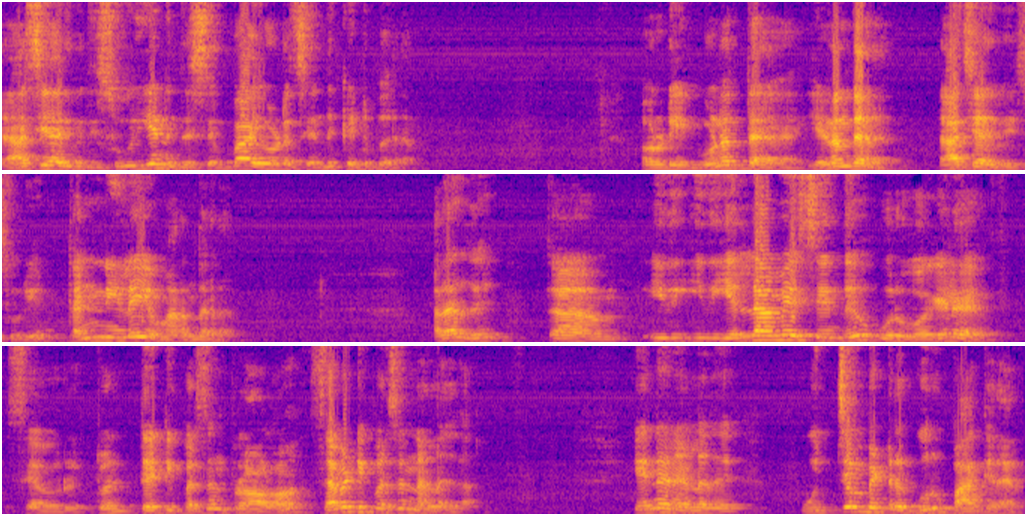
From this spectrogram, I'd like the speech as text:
ராசியாதிபதி சூரியன் இந்த செவ்வாயோட சேர்ந்து கெட்டு போயிடுறார். அவருடைய குணத்தை இழந்துடுறார். ராசியாதிபதி சூரியன் தன்னிலையை மறந்துடுறார். அதாவது இது இது எல்லாமே சேர்ந்து ஒரு வகையில் ஒரு twenty thirty percent problem seventy percent நல்லது தான் என்ன நல்லது? உச்சம் பெற்ற குரு பார்க்குறாரு.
